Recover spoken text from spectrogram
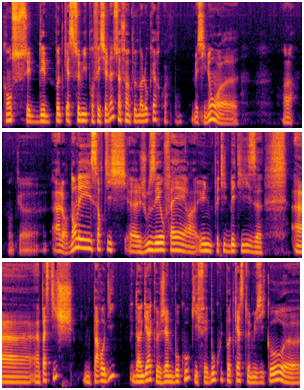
Quand c'est des podcasts semi-professionnels, ça fait un peu mal au cœur, quoi. Mais sinon, voilà. Euh, alors, dans les sorties, euh, je vous ai offert une petite bêtise, un, pastiche, une parodie d'un gars que j'aime beaucoup, qui fait beaucoup de podcasts musicaux, euh,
